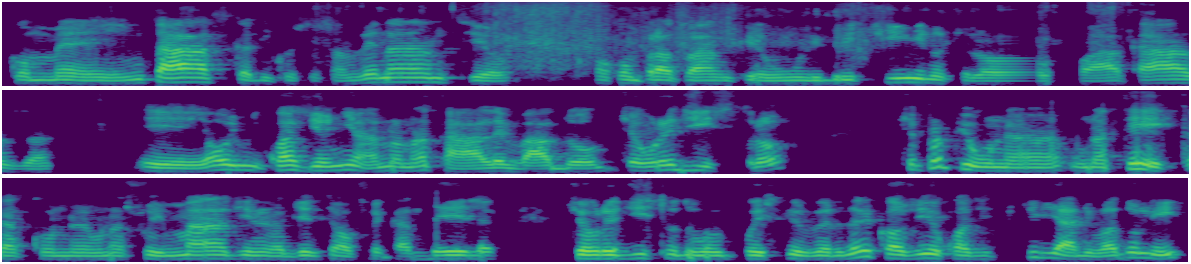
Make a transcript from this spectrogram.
con me in tasca di questo San Venanzio, ho comprato anche un libricino, ce l'ho qua a casa e ogni, quasi ogni anno a Natale vado, c'è un registro, c'è proprio una, una, teca con una sua immagine, la gente offre candele, c'è un registro dove puoi scrivere delle cose, io quasi tutti gli anni vado lì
